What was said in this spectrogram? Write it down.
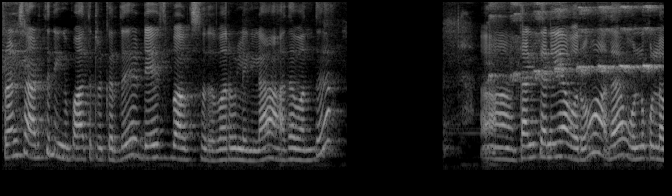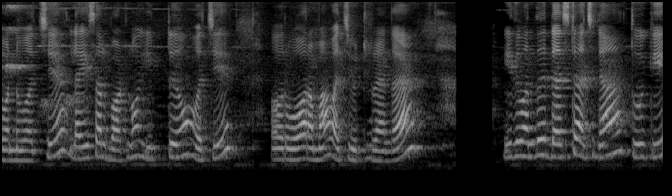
ஃப்ரெண்ட்ஸ் அடுத்து நீங்கள் பார்த்துட்ருக்கிறது டேஸ் பாக்ஸ் வரும் இல்லைங்களா? அதை வந்து தனித்தனியாக வரும். அதை ஒன்றுக்குள்ளே ஒன்று வச்சு லைசால் பாட்டிலும் இட்டும் வச்சு ஒரு ஓரமாக வச்சு விட்டுறாங்க. இது வந்து டஸ்ட் ஆச்சுன்னா தூக்கி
